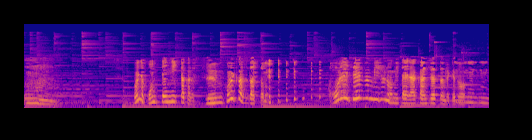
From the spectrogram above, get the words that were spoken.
うん。すごいね、本店に行ったからすんごい数だったの。これ全部見るのみたいな感じだったんだけど、うん。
